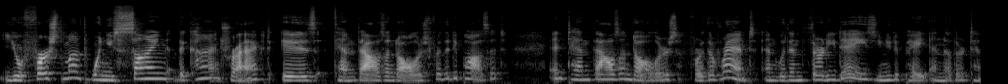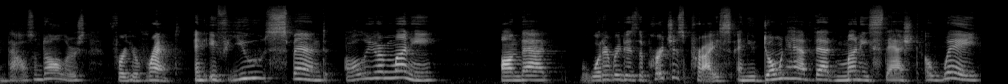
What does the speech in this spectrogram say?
your first month when you sign the contract is $10,000 for the deposit and $10,000 for the rent. And within 30 days, you need to pay another $10,000 for your rent. And if you spend all your money on that whatever it is the purchase price and you don't have that money stashed away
